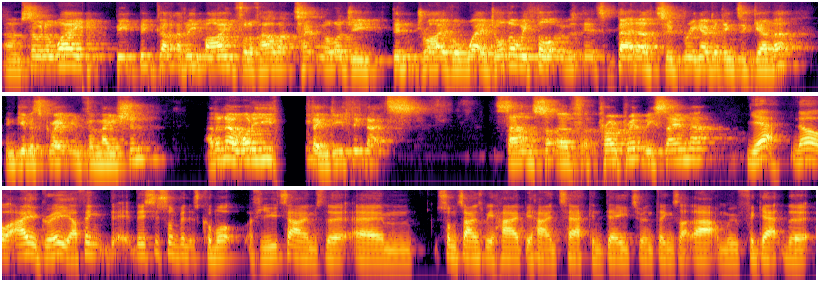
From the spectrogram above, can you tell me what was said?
Um, so in a way, be, be, got to be mindful of how that technology didn't drive a wedge. Although we thought it was, it's better to bring everything together and give us great information. I don't know. What do you think? Do you think that sounds sort of appropriate? Me saying that? Yeah, no, I agree. I think th- this is something that's come up a few times that um, sometimes we hide behind tech and data and things like that, and we forget that,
